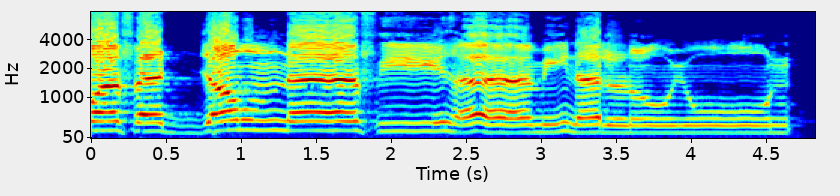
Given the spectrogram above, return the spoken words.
وَفَجَّرْنَا فِيهَا مِنَ الْعُيُونِ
